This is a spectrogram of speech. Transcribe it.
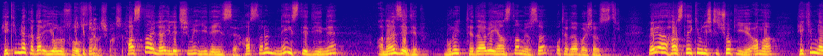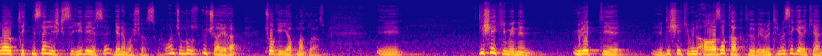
Hekim ne kadar iyi olursa olsun, Ekip çalışması. hastayla iletişimi iyi değilse, hastanın ne istediğini analiz edip bunu tedaviye yansıtamıyorsa o tedavi başarısızdır. Veya hasta hekim ilişkisi çok iyi ama hekim laboratuvar teknisyen ilişkisi iyi değilse gene başarısız. Onun için bu üç ayağı çok iyi yapmak lazım. Ee, diş hekiminin ürettiği, e, diş hekiminin ağza taktığı ve üretilmesi gereken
